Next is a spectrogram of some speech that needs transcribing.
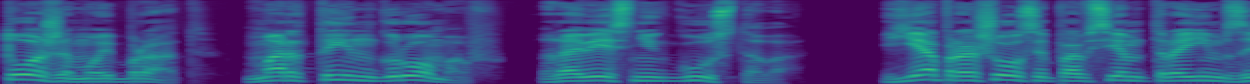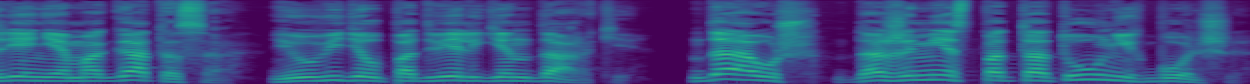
Тоже мой брат. Мартын Громов, ровесник Густава. Я прошелся по всем троим зрениям Агатоса и увидел по две легендарки. Да уж, даже мест под тату у них больше.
